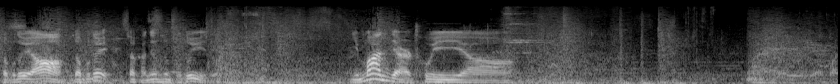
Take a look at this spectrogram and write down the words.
这不对啊，这不对，这肯定是不对的。你慢点推呀！哎呀，我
